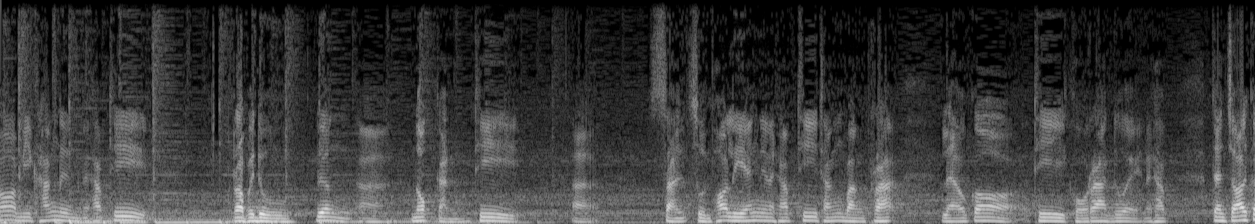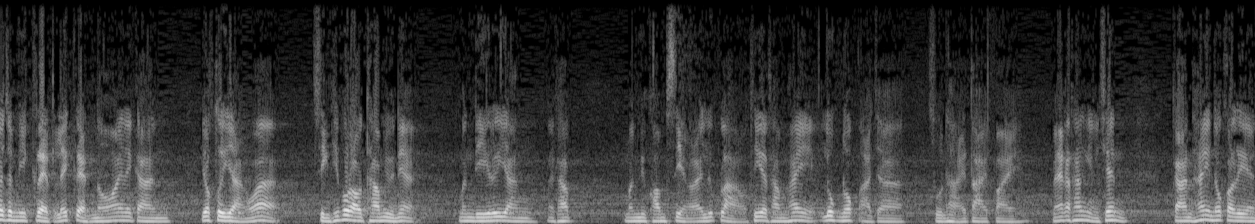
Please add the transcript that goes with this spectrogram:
ก็มีครั้งหนึ่งนะครับที่เราไปดูเรื่องอนกกันที่อ่าสถานศูนย์พ่อเลี้ยงเนี่ยนะครับที่ทั้งบางพระแล้วก็ที่โคราชด้วยนะครับอาจารย์จอร์จก็จะมีเกร็ดเล็กเกร็ดน้อยในการยกตัวอย่างว่าสิ่งที่พวกเราทำอยู่เนี่ยมันดีหรือยังนะครับ มันมีความเสี่ยงอะไรหรือเปล่า ที่จะทำให้ลูกนกอาจจะสูญหายตายไป แม้กระทั่งอย่างเช่น การให้นกกระเรียน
